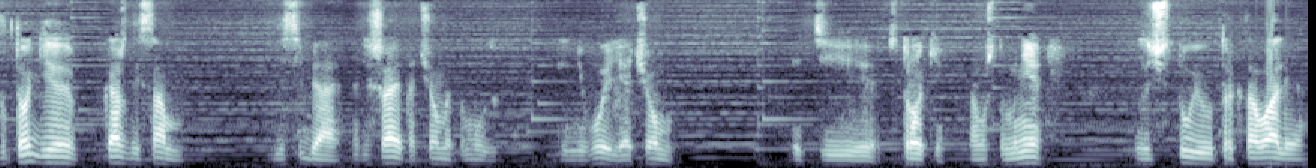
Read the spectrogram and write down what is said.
в итоге каждый сам для себя решает, о чем эта музыка для него или о чем эти строки. Потому что мне зачастую трактовали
